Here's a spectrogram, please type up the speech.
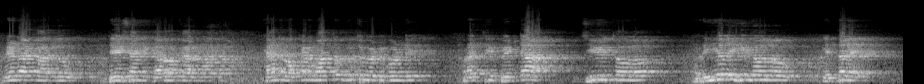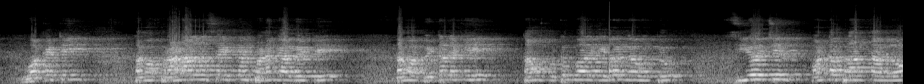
క్రీడాకారులు దేశానికి గర్వకారణం. కానీ ఒక్కటి మాత్రం గుర్తుపెట్టుకోండి ప్రతి బిడ్డ జీవితంలో రియల్ హీరోలు ఇద్దరే. ఒకటి తమ ప్రాణాలను సైతం పణంగా పెట్టి తమ బిడ్డలకి తమ కుటుంబాలకి దూరంగా ఉంటూ సియోచిన్ కొండ ప్రాంతాల్లో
